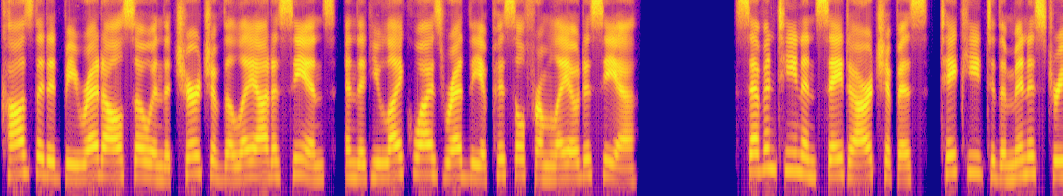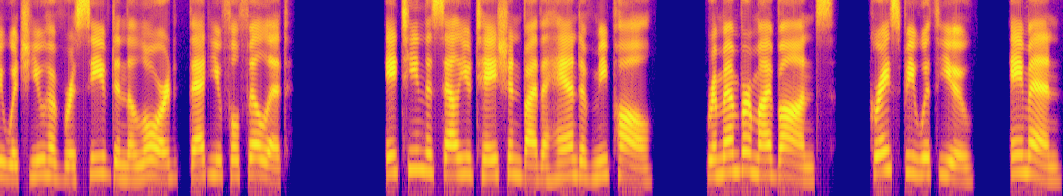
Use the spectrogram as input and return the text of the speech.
cause that it be read also in the church of the Laodiceans, and that you likewise read the epistle from Laodicea. 17 And say to Archippus, Take heed to the ministry which you have received in the Lord, that you fulfill it. 18 The salutation by the hand of me, Paul. Remember my bonds. Grace be with you. Amen.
